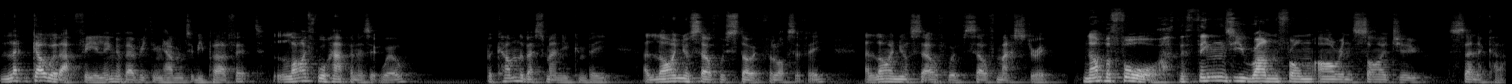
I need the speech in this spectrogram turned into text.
let go of that feeling of everything having to be perfect. Life will happen as it will. Become the best man you can be. Align yourself with Stoic philosophy. Align yourself with self mastery. Number four, the things you run from are inside you. Seneca.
